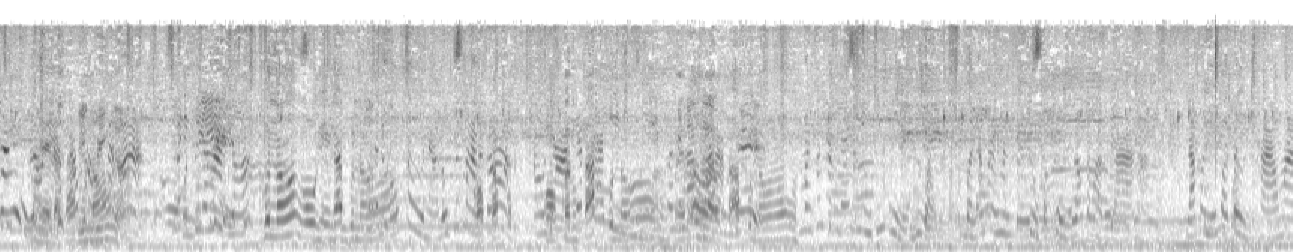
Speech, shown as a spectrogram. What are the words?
ข้างหูเราเนี่ยแล้วมันแบบว่า มันไม่ได้เนาะคุณน้องโอเคครับคุณน้องแต่ลูกตื่นอะลุกขึ้นมาแล้วก็เอาออกยากันแก้ครับแพ้คุณน้องกิไม่นต้องหลับครับคุณน้องมันก็ยังได้ยินที่หูอยู่อะเหมือนอะไรมันอยู่กับหูเราตลอดเวลาค่ะ แล้วคราวนี้พอตื่นเช้ามา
